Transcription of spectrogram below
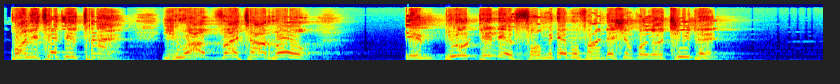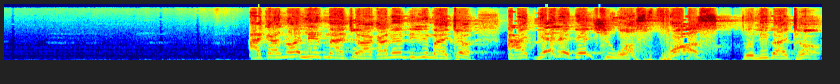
qualitative time. You have vital role in building a formidable foundation for your children. I cannot leave my job. I cannot leave my job. At the end of the day, she was forced to leave her job.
